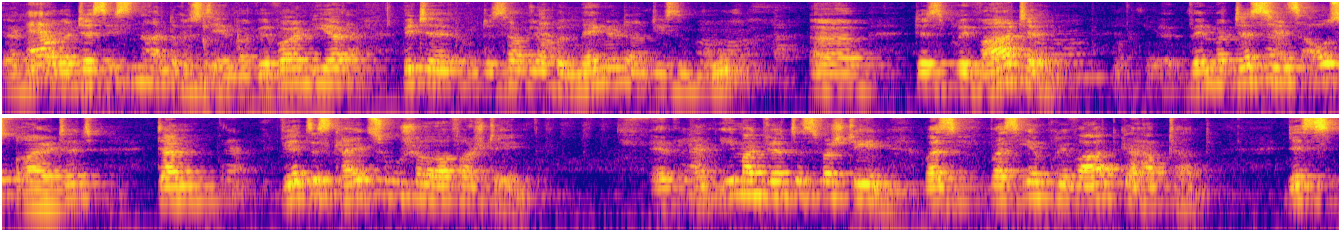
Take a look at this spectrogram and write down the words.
Ja gut, Ja. aber das ist ein anderes Thema. Wir wollen hier bitte, und das habe ich auch bemängelt an diesem Buch, äh, das Private, wenn man das Ja. jetzt ausbreitet, dann Ja. wird es kein Zuschauer verstehen. Er, kann, niemand wird es verstehen, was, was ihr privat gehabt habt. Das,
